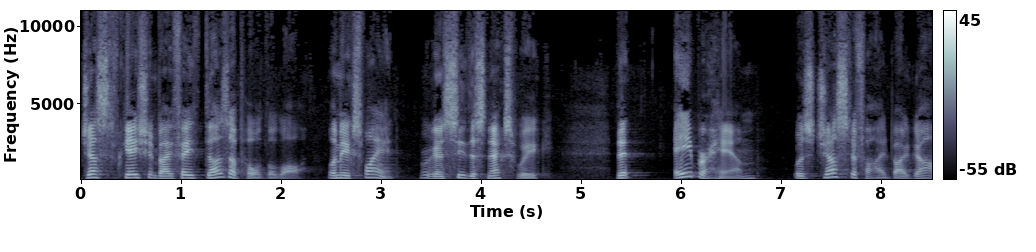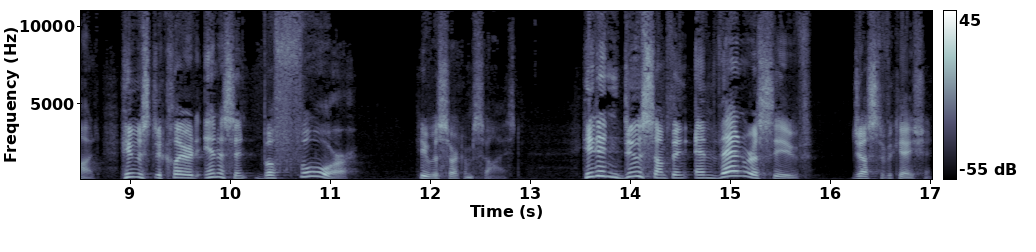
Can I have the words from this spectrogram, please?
justification by faith does uphold the law. Let me explain. We're going to see this next week that Abraham was justified by God. He was declared innocent before he was circumcised. He didn't do something and then receive justification.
